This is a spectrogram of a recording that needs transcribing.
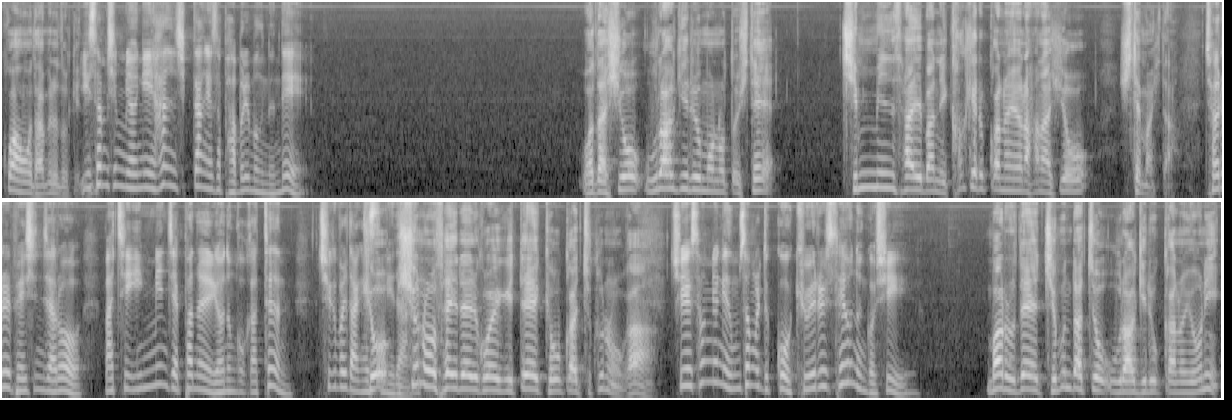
ご飯を食べるとき 2, に 30명이 한 식당에서 밥을 먹는데 私を裏切る者として人民裁判にかけるかのような話をしてました。 저를 배신자로 마치 인민 재판을 여는 것 같은 취급을 당했습니다. 신호 세례를 고했기 때 교과 측근호가 주의 성령의 음성을 듣고 교회를 세우는 것이 마루데 지분다처 우라기루카노 요니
